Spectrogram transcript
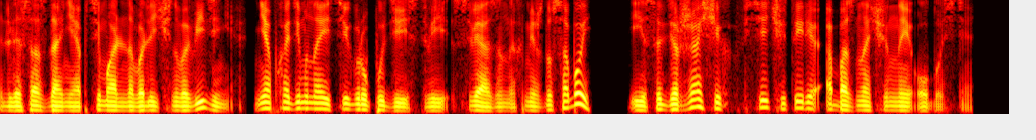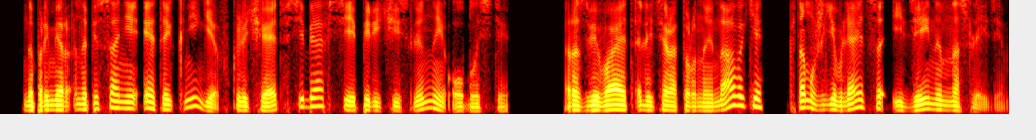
Для создания оптимального личного видения необходимо найти группу действий, связанных между собой и содержащих все четыре обозначенные области. Например, написание этой книги включает в себя все перечисленные области, развивает литературные навыки, к тому же является идейным наследием.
